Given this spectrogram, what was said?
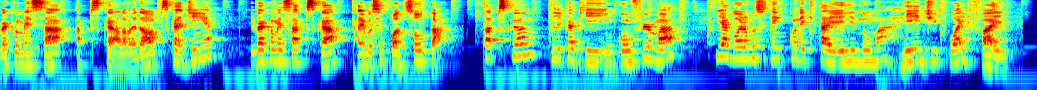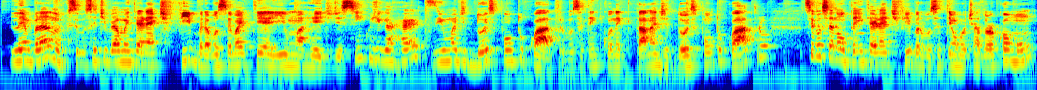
vai começar a piscar. Ela vai dar uma piscadinha e vai começar a piscar, aí você pode soltar. Tá piscando, clica aqui em confirmar e agora você tem que conectar ele numa rede Wi-Fi. Lembrando que se você tiver uma internet fibra, você vai ter aí uma rede de 5 GHz e uma de 2.4. Você tem que conectar na de 2.4. Se você não tem internet fibra, você tem um roteador comum,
